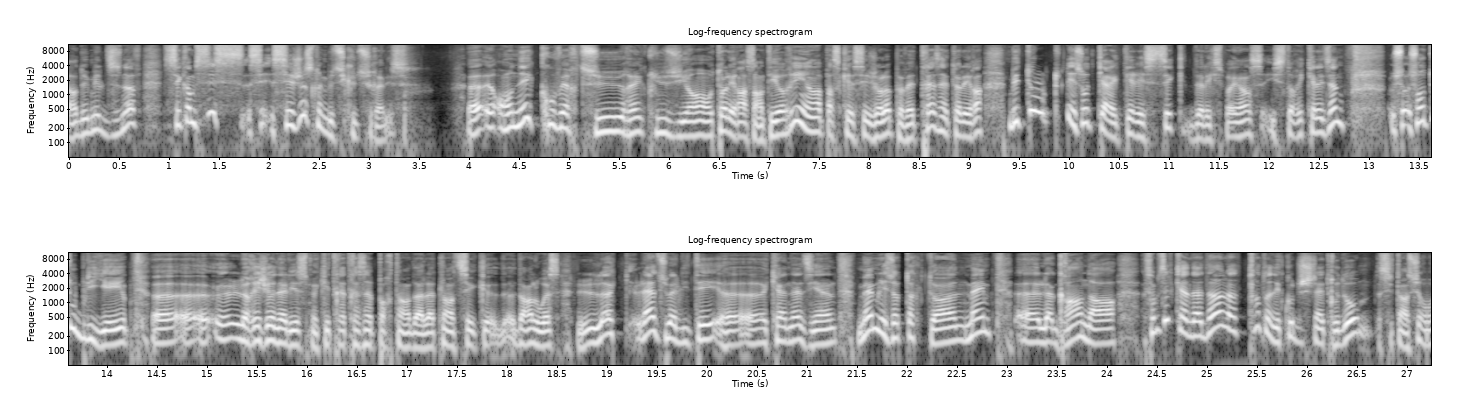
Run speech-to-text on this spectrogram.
en 2019, c'est comme si c'est c'est juste le multiculturalisme. Euh, on est couverture, inclusion, tolérance en théorie, hein, parce que ces gens-là peuvent être très intolérants, mais tout- toutes les autres caractéristiques de l'expérience historique canadienne so- sont oubliées. Euh, euh, le régionalisme, qui est très, très important dans l'Atlantique, euh, dans l'Ouest, la dualité euh, canadienne, même les Autochtones, même euh, le Grand Nord. C'est comme si le Canada, là, quand on écoute Justin Trudeau, c'est temps sur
